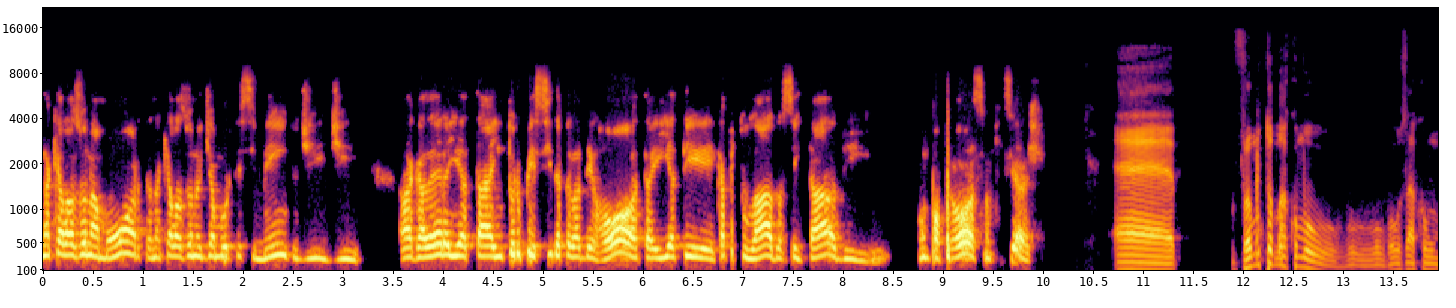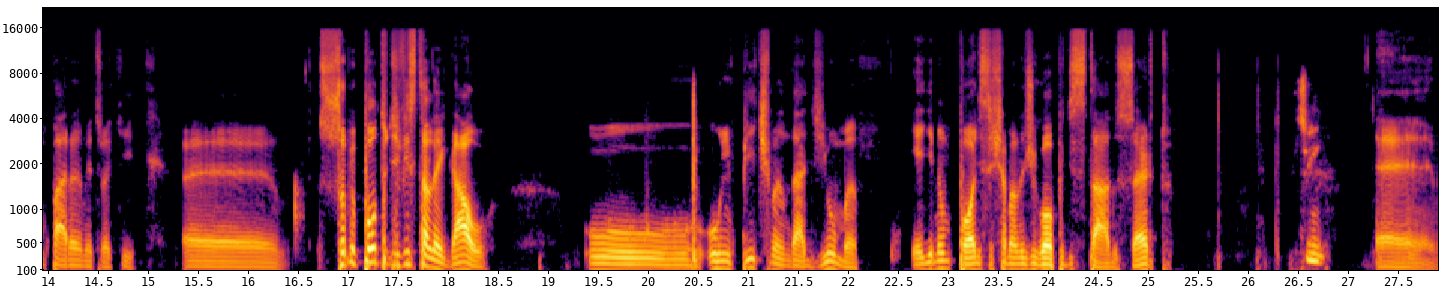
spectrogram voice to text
naquela zona morta, naquela zona de amortecimento, de, de a galera ia estar tá entorpecida pela derrota, ia ter capitulado, aceitado e vamos para a próxima? O que, que, você acha? É, vamos tomar como, vou usar como um parâmetro aqui. É, sob o ponto de vista legal, o, o impeachment da Dilma ele não pode ser chamado de golpe de Estado, certo? Sim. É,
